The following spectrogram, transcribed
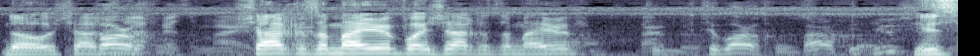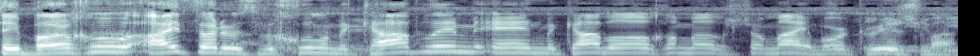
No, Shachris Shachris Amayriv. Why Shachris Amayriv? To Baruch Hu. You say Baruch Hu? I thought it was V'chulam Mekablim and Mekabel Ocham El Shamayim or Kriya Shema.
